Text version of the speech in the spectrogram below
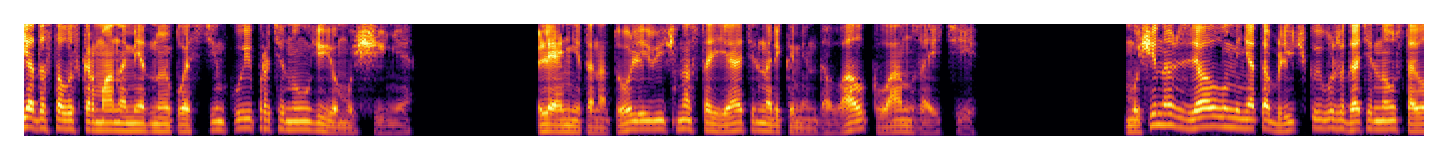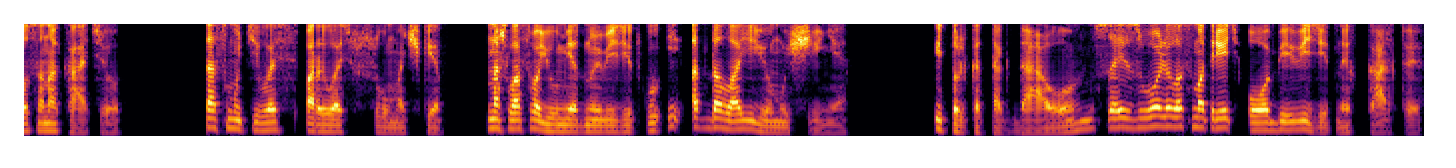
Я достал из кармана медную пластинку и протянул ее мужчине. Леонид Анатольевич настоятельно рекомендовал к вам зайти. Мужчина взял у меня табличку и выжидательно уставился на Катю. Та смутилась, порылась в сумочке, нашла свою медную визитку и отдала ее мужчине. И только тогда он соизволил осмотреть обе визитных карты.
